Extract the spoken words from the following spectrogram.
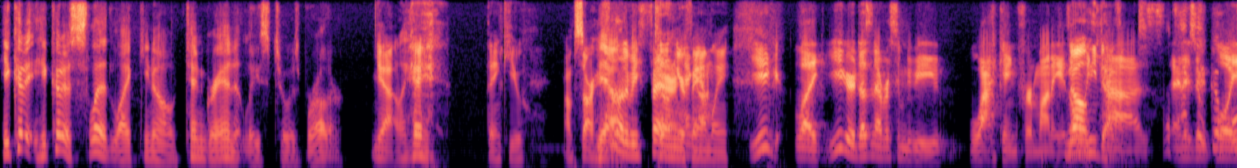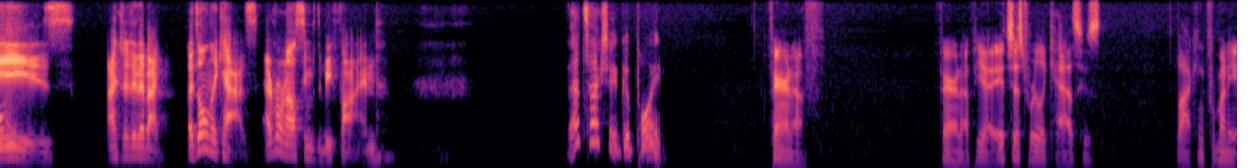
he could he could have slid like you know ten grand at least to his brother. Yeah, like, hey, thank you. I'm sorry Yeah. for to be fair, killing your family. Yeager, like Yeager doesn't ever seem to be lacking for money. It's No, only he doesn't. That's and his actually a good point. employees. Actually, I take that back. It's only Kaz. Everyone else seems to be fine. That's actually a good point. Fair enough. Fair enough. Yeah, it's just really Kaz who's lacking for money,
